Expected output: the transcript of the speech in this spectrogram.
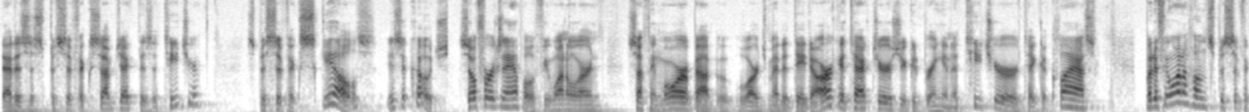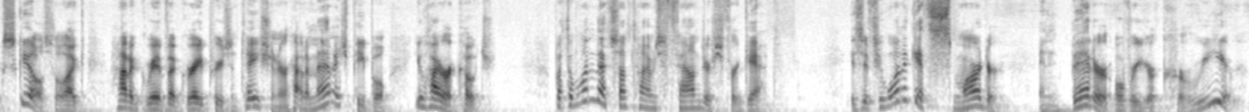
That is a specific subject as a teacher, specific skills is a coach. So for example, if you want to learn something more about large metadata architectures, you could bring in a teacher or take a class. But if you want to hone specific skills, like how to give a great presentation or how to manage people, you hire a coach. But the one that sometimes founders forget is if you want to get smarter and better over your career,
